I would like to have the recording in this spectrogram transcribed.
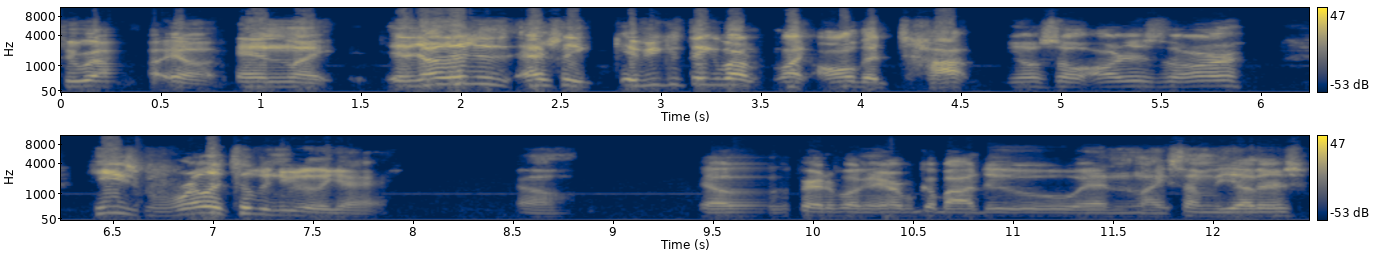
Throughout, you know, and like, and Legend is actually, if you can think about like all the top, you know, so artists are, he's relatively new to the game. You know, you know compared to fucking Erykah Badu and like some of the others.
